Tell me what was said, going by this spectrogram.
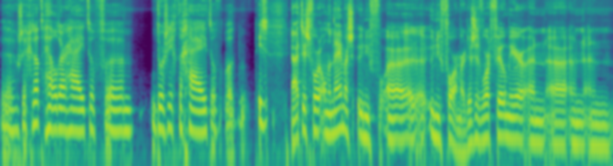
hoe zeg je dat, helderheid of doorzichtigheid? Of wat is het? Ja, het is voor ondernemers uniform, uh, uniformer. Dus het wordt veel meer een, uh, een, een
